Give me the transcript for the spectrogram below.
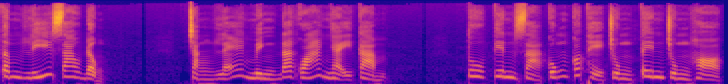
tâm lý dao động. Chẳng lẽ mình đã quá nhạy cảm. Tu tiên giả cũng có thể trùng tên trùng họ.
